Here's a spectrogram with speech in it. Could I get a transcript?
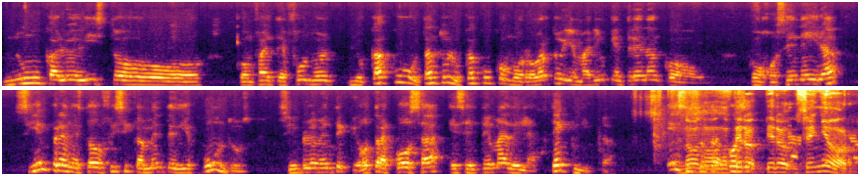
nunca lo he visto con falta de fútbol. Lukaku, tanto Lukaku como Roberto Villamarín que entrenan con, con José Neira, siempre han estado físicamente 10 puntos. Simplemente que otra cosa es el tema de la técnica. Esa No, no, no, pero, pero señor,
